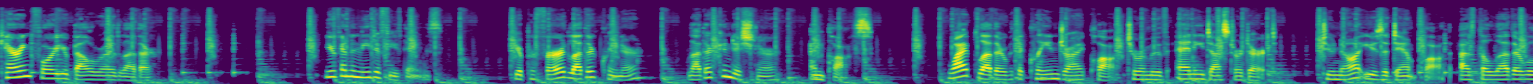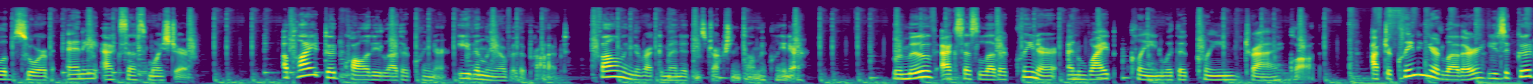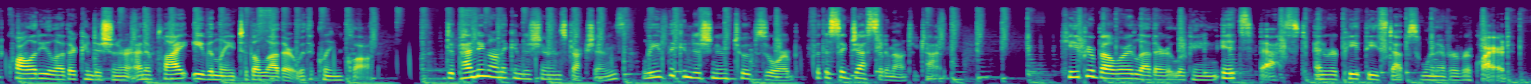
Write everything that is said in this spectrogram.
Caring for your Bellroy leather. You're going to need a few things your preferred leather cleaner, leather conditioner, and cloths. Wipe leather with a clean, dry cloth to remove any dust or dirt. Do not use a damp cloth, as the leather will absorb any excess moisture. Apply a good quality leather cleaner evenly over the product, following the recommended instructions on the cleaner. Remove excess leather cleaner and wipe clean with a clean, dry cloth. After cleaning your leather, use a good quality leather conditioner and apply evenly to the leather with a clean cloth. Depending on the conditioner instructions, leave the conditioner to absorb for the suggested amount of time. Keep your Bellroy leather looking its best and repeat these steps whenever required.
